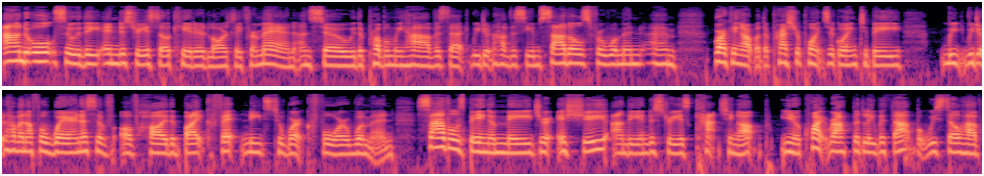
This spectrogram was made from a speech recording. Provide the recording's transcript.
And also, the industry is still catered largely for men. And so, the problem we have is that we don't have the same saddles for women, um, working out what the pressure points are going to be we, we don't have enough awareness of, of how the bike fit needs to work for women. Saddles being a major issue, and the industry is catching up, you know, quite rapidly with that. But we still have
